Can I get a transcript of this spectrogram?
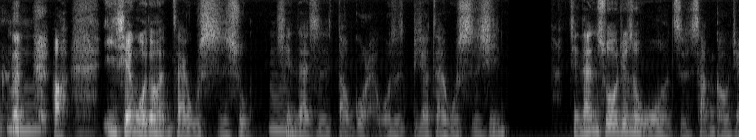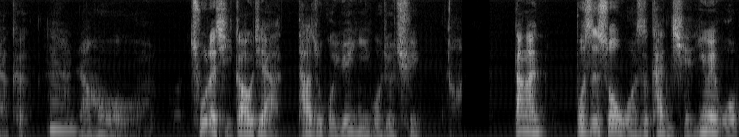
嗯、啊，以前我都很在乎时数，现在是倒过来，我是比较在乎时薪。简单说就是我只上高价课，嗯，然后出得起高价，他如果愿意我就去。啊，当然不是说我是看钱，因为我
